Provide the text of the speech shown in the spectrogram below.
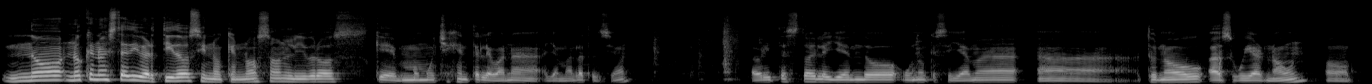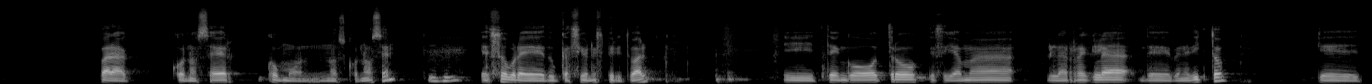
No, no que no esté divertido, sino que no son libros que mucha gente le van a llamar la atención. Ahorita estoy leyendo uno que se llama ah, To Know As We Are Known, o para conocer como nos conocen. Es sobre educación espiritual. Y tengo otro que se llama La regla de Benedicto, que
